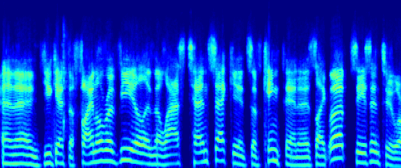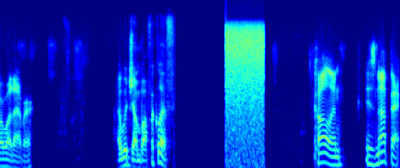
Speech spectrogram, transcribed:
And then you get the final reveal in the last 10 seconds of Kingpin, and it's like, whoop, season two or whatever. I would jump off a cliff. Colin is not back.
